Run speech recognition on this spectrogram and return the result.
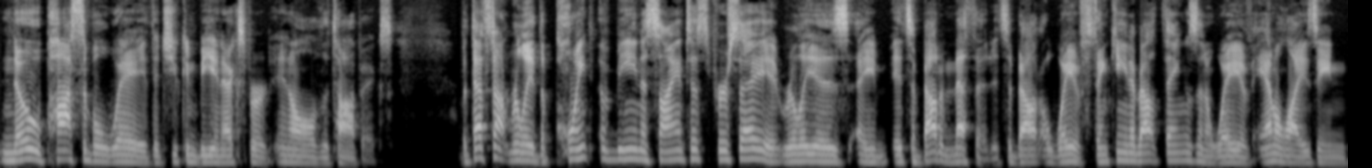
no possible way that you can be an expert in all of the topics. But that's not really the point of being a scientist per se. It really is a it's about a method. It's about a way of thinking about things and a way of analyzing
